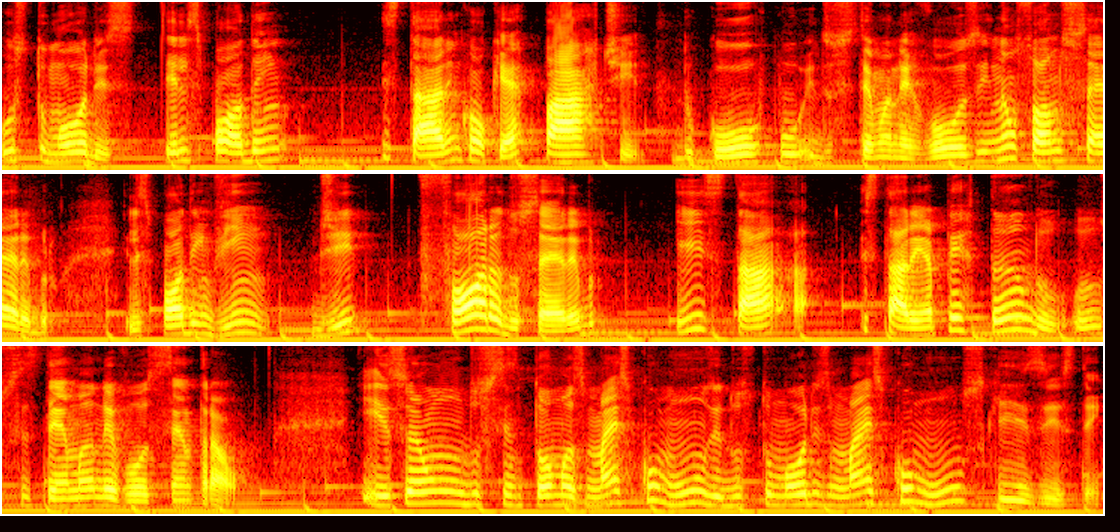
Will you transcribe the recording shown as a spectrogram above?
os tumores, eles podem estar em qualquer parte do corpo e do sistema nervoso e não só no cérebro. Eles podem vir de fora do cérebro e estar, estarem apertando o sistema nervoso central. E isso é um dos sintomas mais comuns e dos tumores mais comuns que existem.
